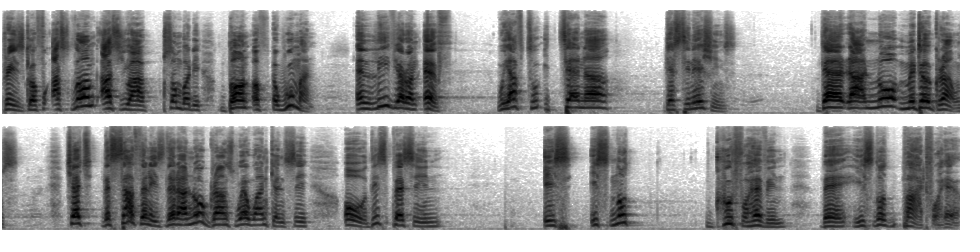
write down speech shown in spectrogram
Praise God. For as long as you are somebody born of a woman and live here on earth, we have two eternal destinations. There are no middle grounds. Church, the southern is there are no grounds where one can say, oh, this person is, is not good for heaven, but he's not bad for hell.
